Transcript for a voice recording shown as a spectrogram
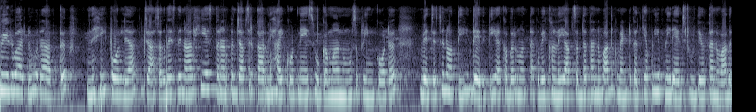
ਵੀਰਵਾਰ ਨੂੰ ਰਾਤ ਨਹੀਂ ਪੋਲਿਆ ਜਾ ਸਕਦਾ। ਇਸ ਦੇ ਨਾਲ ਹੀ ਇਸ ਦੌਰਾਨ ਪੰਜਾਬ ਸਰਕਾਰ ਨੇ ਹਾਈ ਕੋਰਟ ਨੇ ਇਸ ਹੁਕਮ ਨੂੰ ਸੁਪਰੀਮ ਕੋਰਟ ਵਿੱਚ ਚੁਣੌਤੀ ਦੇ ਦਿੱਤੀ ਹੈ। ਖਬਰ ਨੂੰ ਅੰਤ ਤੱਕ ਵੇਖਣ ਲਈ ਆਪ ਸਭ ਦਾ ਧੰਨਵਾਦ। ਕਮੈਂਟ ਕਰਕੇ ਆਪਣੀ ਆਪਣੀ ਰਾਏ ਜ਼ਰੂਰ ਦਿਓ। ਧੰਨਵਾਦ।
